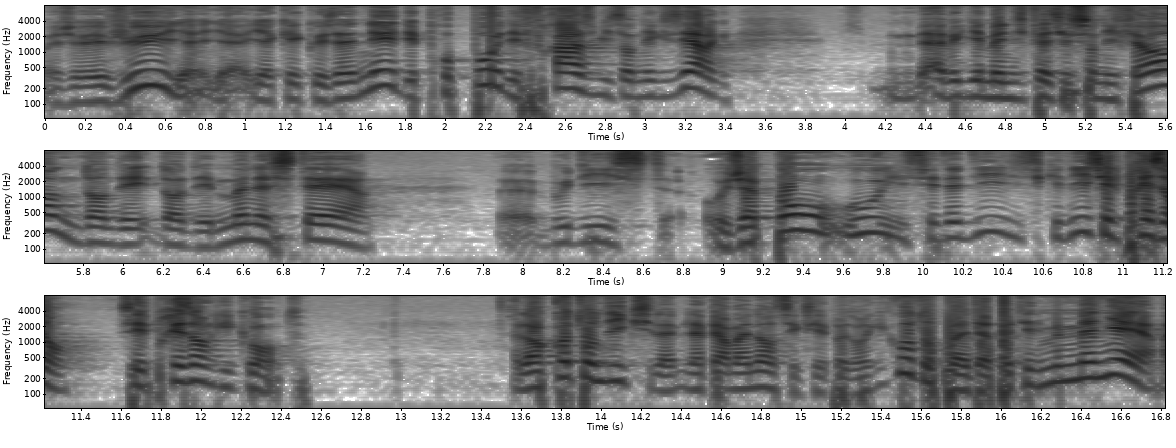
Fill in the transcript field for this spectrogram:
Moi, j'avais vu, il y, a, quelques années, des propos, des phrases mises en exergue avec des manifestations différentes dans des, dans des monastères euh, bouddhistes au Japon où c'est-à-dire ce qui dit c'est le présent. C'est le présent qui compte. Alors quand on dit que c'est la, permanence et que c'est le présent qui compte, on peut l'interpréter de la même manière.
